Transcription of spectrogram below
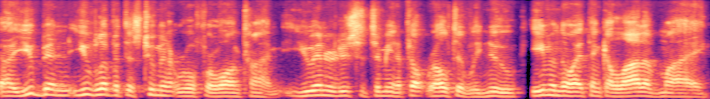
Uh, you've been you've lived with this two minute rule for a long time. You introduced it to me, and it felt relatively new, even though I think a lot of my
